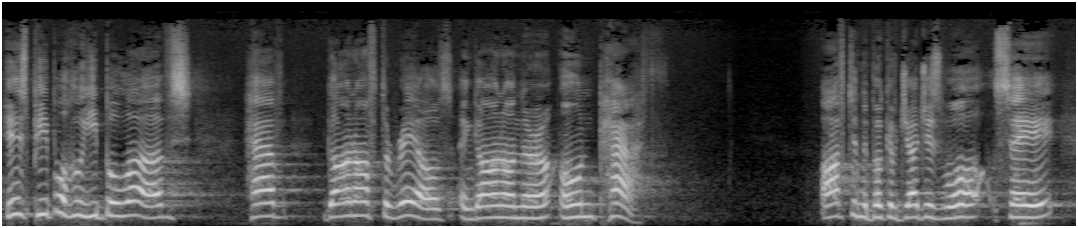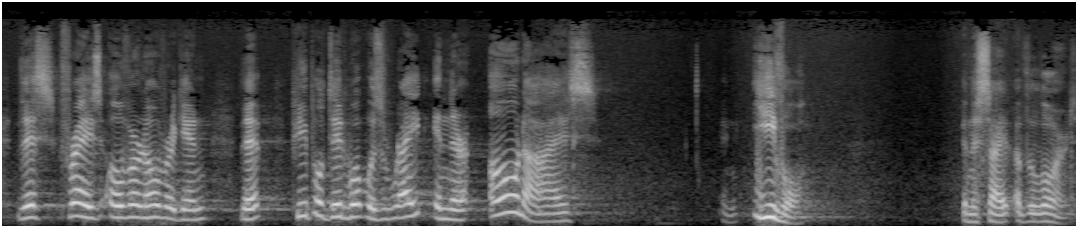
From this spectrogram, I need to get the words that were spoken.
his people who he beloves, have gone off the rails and gone on their own path. Often the book of Judges will say this phrase over and over again that people did what was right in their own eyes and evil in the sight of the Lord.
